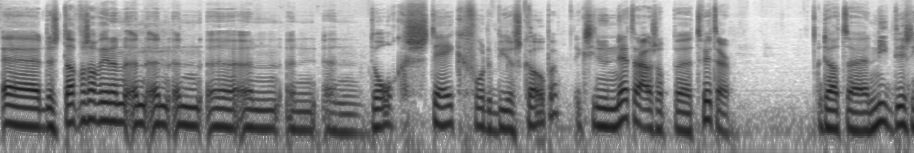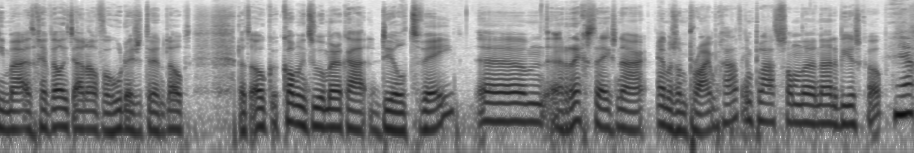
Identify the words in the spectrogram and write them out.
Uh, dus dat was alweer een, een, een, een, een, een, een dolksteek voor de bioscopen. Ik zie nu net trouwens op uh, Twitter dat uh, niet Disney, maar het geeft wel iets aan over hoe deze trend loopt. Dat ook Coming to America deel 2 um, rechtstreeks naar Amazon Prime gaat in plaats van uh, naar de bioscoop. Ja,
